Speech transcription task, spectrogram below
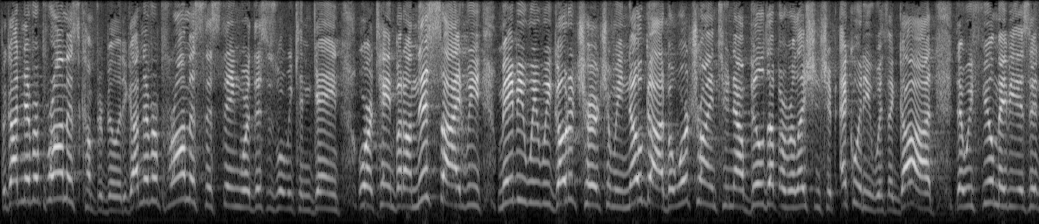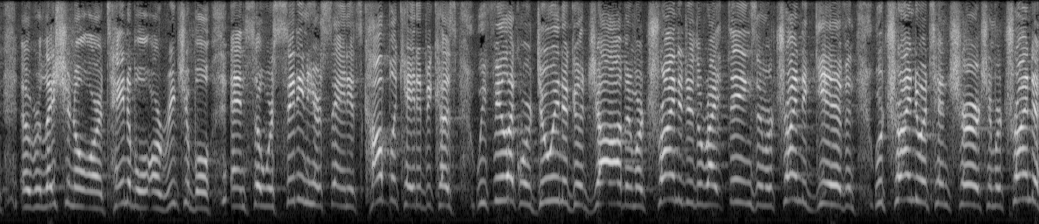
But God never promised comfortability. God never promised this thing where this is what we can gain or attain. But on this side, we maybe we, we go to church and we know God, but we're trying to now build up a relationship equity with a God that we feel maybe isn't uh, relational or attainable or reachable. And so we're sitting here saying it's complicated because we feel like we're doing a good job and we're trying to do the right things and we're trying to give and we're trying to attend church and we're trying to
